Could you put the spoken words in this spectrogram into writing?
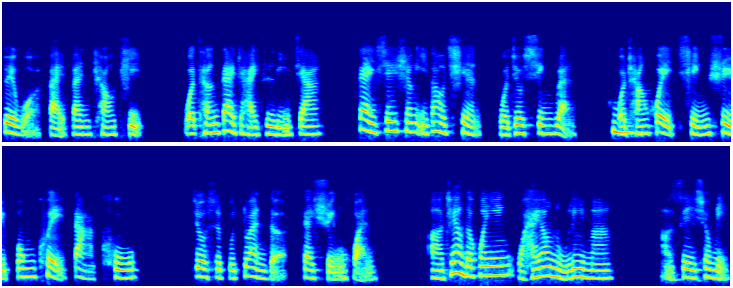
对我百般挑剔，我曾带着孩子离家，但先生一道歉，我就心软，我常会情绪崩溃大哭，就是不断的在循环啊，这样的婚姻我还要努力吗？啊，所以秀敏，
